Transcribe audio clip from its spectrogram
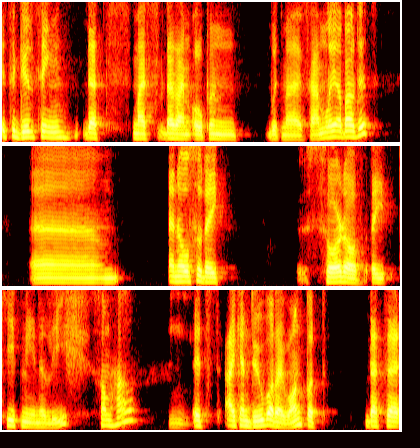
it's a good thing that my that I'm open with my family about it, um, and also they sort of they keep me in a leash somehow. Mm. It's I can do what I want, but that uh,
